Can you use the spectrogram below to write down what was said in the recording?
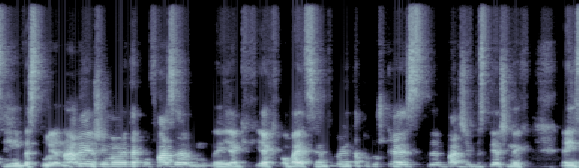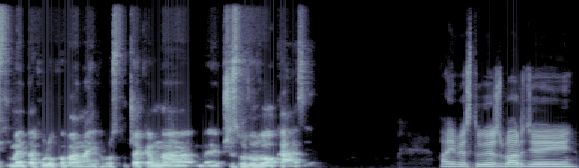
mocniej inwestuje. No ale jeżeli mamy taką fazę jak, jak obecnie, to pewnie ta poduszka jest bardziej w bezpiecznych instrumentach ulokowana i po prostu czekam na e, przysłowiowe okazje. A inwestujesz bardziej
